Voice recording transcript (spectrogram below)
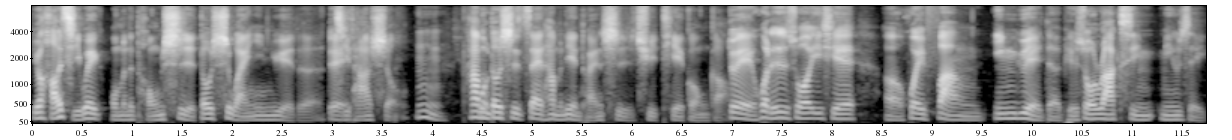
有好几位我们的同事都是玩音乐的吉他手，嗯，他们都是在他们练团室去贴公告，对，或者是说一些呃会放音乐的，比如说 Roxy Music。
